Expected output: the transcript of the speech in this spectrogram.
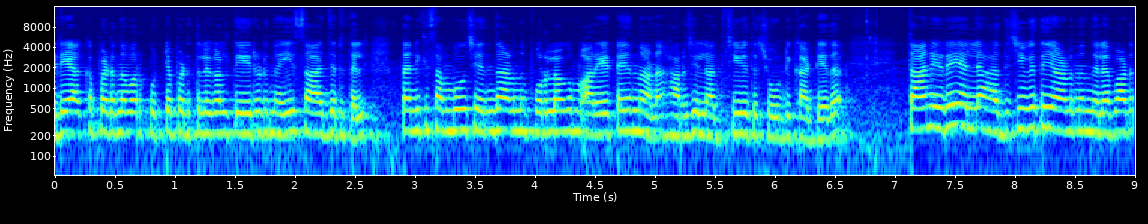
ഇരയാക്കപ്പെടുന്നവർ കുറ്റപ്പെടുത്തലുകൾ നേരിടുന്ന ഈ സാഹചര്യത്തിൽ തനിക്ക് സംഭവിച്ച എന്താണെന്ന് പുറലോകം അറിയട്ടെ എന്നാണ് ഹർജിയിൽ അതിജീവിത ചൂണ്ടിക്കാട്ടിയത്. താൻ ഇടയല്ല അതിജീവിതയാണെന്ന നിലപാട്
